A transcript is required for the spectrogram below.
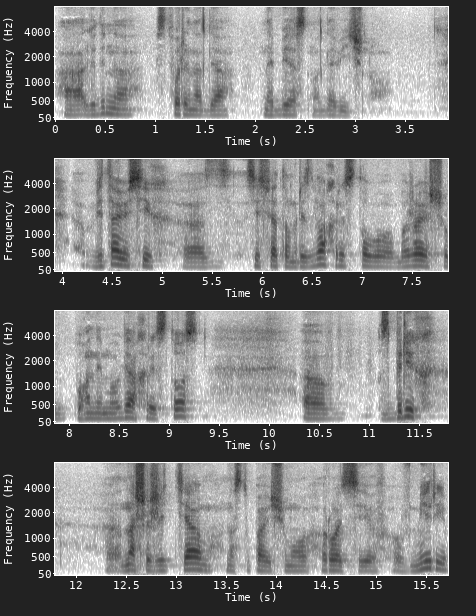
а людина створена для небесного, для вічного. Вітаю всіх е, зі святом Різдва Христового. Бажаю, щоб Богонемовля Христос зберіг наше життя в наступаючому році в- мірі,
